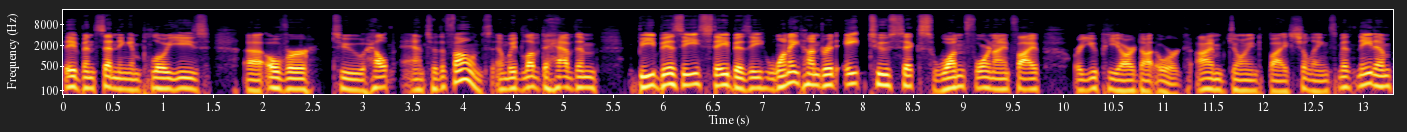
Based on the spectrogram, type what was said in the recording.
They've been sending employees uh, over to help answer the phones. And we'd love to have them be busy, stay busy. 1 800 826 1495 or upr.org. I'm joined by Shalane Smith Needham,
